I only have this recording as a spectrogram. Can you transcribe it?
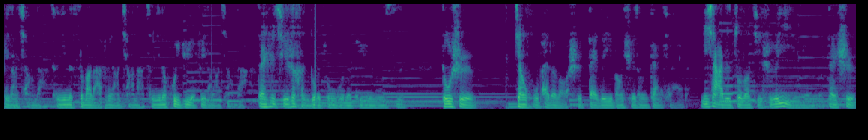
非常强大，曾经的斯巴达非常强大，曾经的汇聚也非常的强大。但是其实很多中国的培训公司，都是江湖派的老师带着一帮学生干起来的，一下子做到几十个亿营业额。但是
